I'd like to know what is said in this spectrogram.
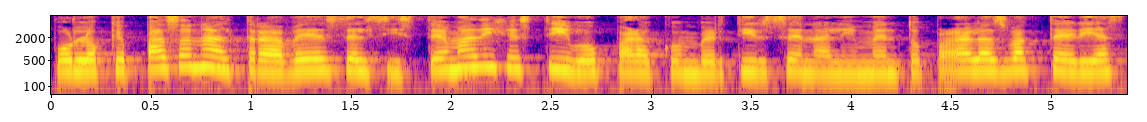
por lo que pasan a través del sistema digestivo para convertirse en alimento para las bacterias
